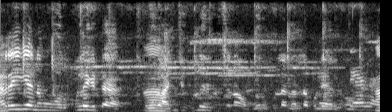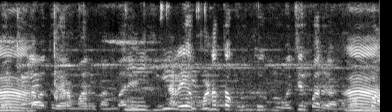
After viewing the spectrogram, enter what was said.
நிறைய நம்ம ஒரு பிள்ளைகிட்ட ஒரு அஞ்சு புள்ள இருக்குன்னு சொன்னா ஒரு புள்ள நல்ல பிள்ளையா இருக்கும். ஒரு புள்ள வந்து வேற மாதிரி இருக்கும். அந்த மாதிரி நிறைய பணத்தை கொடுத்து வச்சிருப்பாரு. நம்ம அப்பா.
